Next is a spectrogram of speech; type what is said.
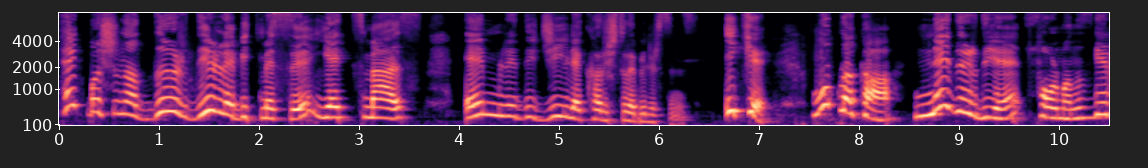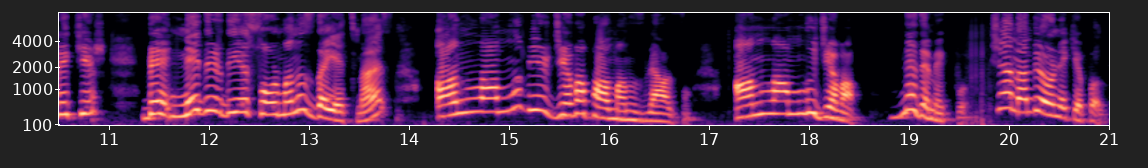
tek başına dır dirle bitmesi yetmez emrediciyle karıştırabilirsiniz. İki, mutlaka nedir diye sormanız gerekir ve nedir diye sormanız da yetmez. Anlamlı bir cevap almanız lazım. Anlamlı cevap. Ne demek bu? Şimdi hemen bir örnek yapalım.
